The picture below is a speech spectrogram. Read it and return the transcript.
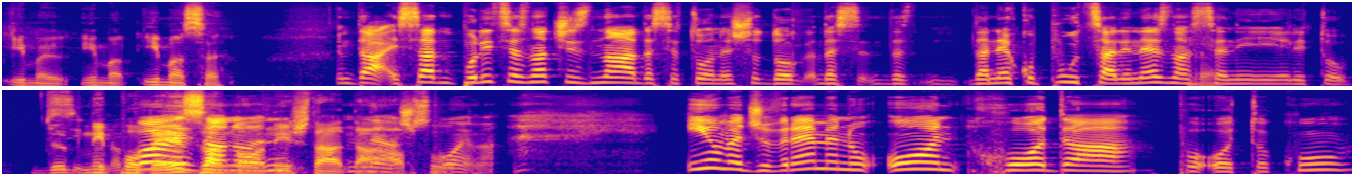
ima, ima, ima se. Da, i sad policija znači zna da se to nešto dog- da, se, da, da neko puca, ali ne zna se ni je li to D- ni sigurno povezano, n- ni šta, da, nemaš pojma. I u međuvremenu on hoda po otoku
